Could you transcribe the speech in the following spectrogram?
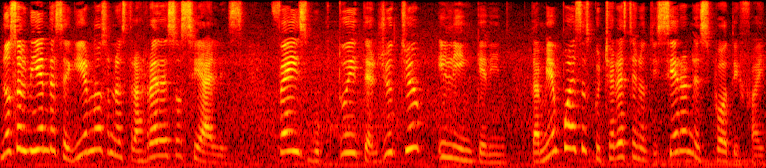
No se olviden de seguirnos en nuestras redes sociales, Facebook, Twitter, YouTube y LinkedIn. También puedes escuchar este noticiero en Spotify.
